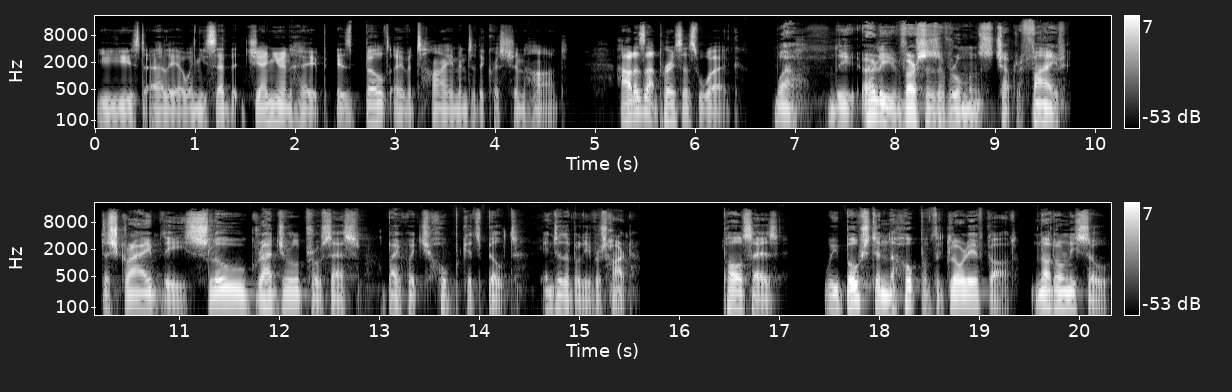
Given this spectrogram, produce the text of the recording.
you used earlier when you said that genuine hope is built over time into the Christian heart. How does that process work? Well, the early verses of Romans chapter 5 describe the slow, gradual process by which hope gets built into the believer's heart. Paul says, We boast in the hope of the glory of God. Not only so,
